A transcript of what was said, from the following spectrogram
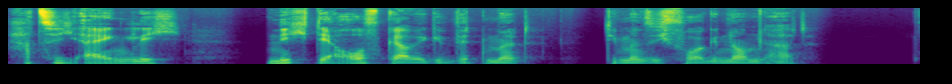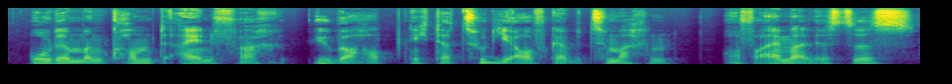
hat sich eigentlich nicht der Aufgabe gewidmet, die man sich vorgenommen hat. Oder man kommt einfach überhaupt nicht dazu, die Aufgabe zu machen. Auf einmal ist es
